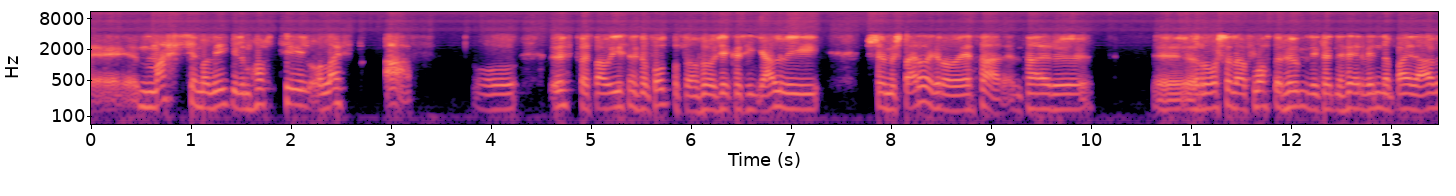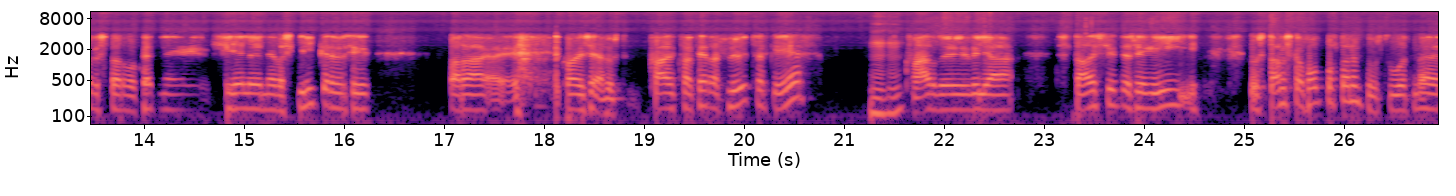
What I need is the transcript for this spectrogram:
eh, margt sem að við getum hort til og lært af. Og uppfært á íslenskan fótbolta og þó sé kannski ekki alveg sömu stærðagráðu er þar. En það eru rosalega flottar hugmyndi hvernig þeir vinna bæði afristarf og hvernig félagin er að skilgarinn sig bara, eh, hvað ég segja, veist, hvað, hvað þeirra hlutverki er mhm, hvar þau vilja staðsýtja sig í veist, danska fótboltanum þú veist, þú ert með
